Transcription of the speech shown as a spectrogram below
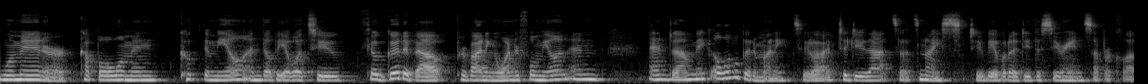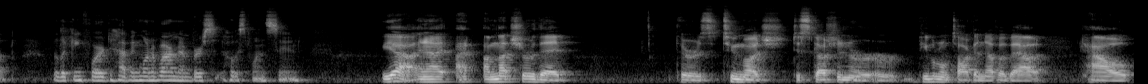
woman or couple woman cook the meal and they'll be able to feel good about providing a wonderful meal and and, and um, make a little bit of money to uh, to do that. So it's nice to be able to do the Syrian supper club. We're looking forward to having one of our members host one soon. Yeah and I, I I'm not sure that there's too much discussion or, or people don't talk enough about how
